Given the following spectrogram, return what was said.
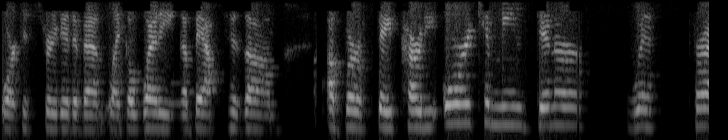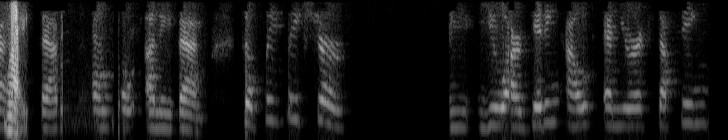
orchestrated event like a wedding, a baptism, a birthday party, or it can mean dinner with friends. Right. That is also an event. So please make sure you are getting out and you're accepting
